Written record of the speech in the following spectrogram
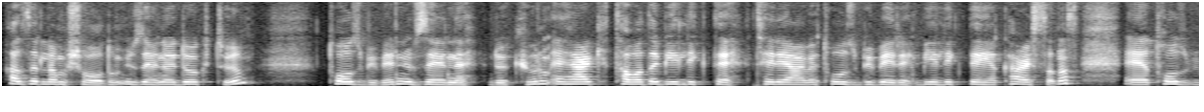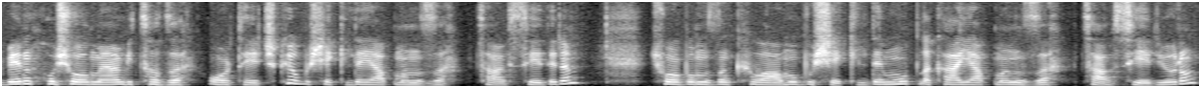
Hazırlamış olduğum üzerine döktüğüm toz biberin üzerine döküyorum. Eğer ki tavada birlikte tereyağı ve toz biberi birlikte yakarsanız e, toz biberin hoş olmayan bir tadı ortaya çıkıyor. Bu şekilde yapmanızı tavsiye ederim. Çorbamızın kıvamı bu şekilde. Mutlaka yapmanızı tavsiye ediyorum.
